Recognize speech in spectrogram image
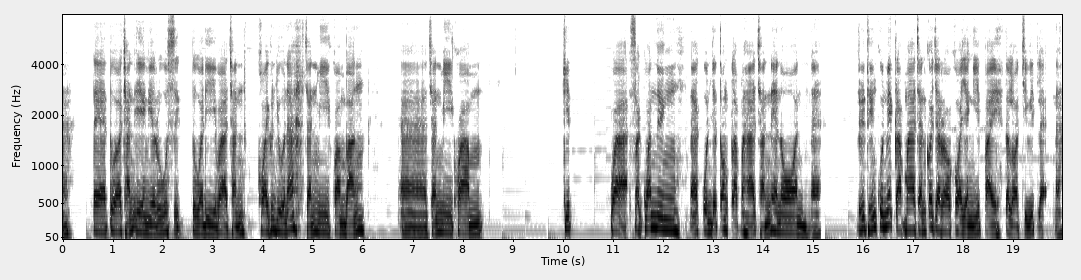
นะแต่ตัวฉันเองเนี่ยรู้สึกตัวดีว่าฉันคอยคุณอยู่นะ ฉันมีความหวังอ่าฉันมีความคิดว่าสักวันหนึ่งนะคุณจะต้องกลับมาหาฉันแน่นอนนะหรือถึงคุณไม่กลับมาฉันก็จะรอคอยอย่างนี้ไปตลอดชีวิตแหละนะ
